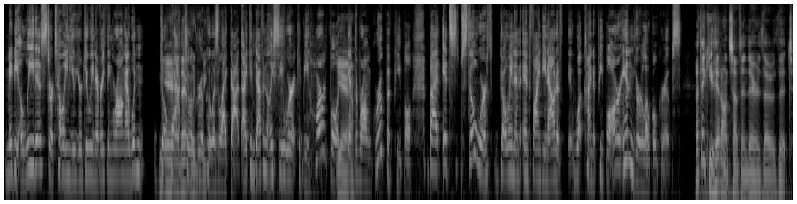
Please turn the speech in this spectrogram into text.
maybe elitist or telling you you're doing everything wrong. I wouldn't go yeah, back to a group who was like that. I can definitely see where it could be harmful if yeah. you get the wrong group of people, but it's still worth going and, and finding out if what kind of people are in your local groups. I think you hit on something there though that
